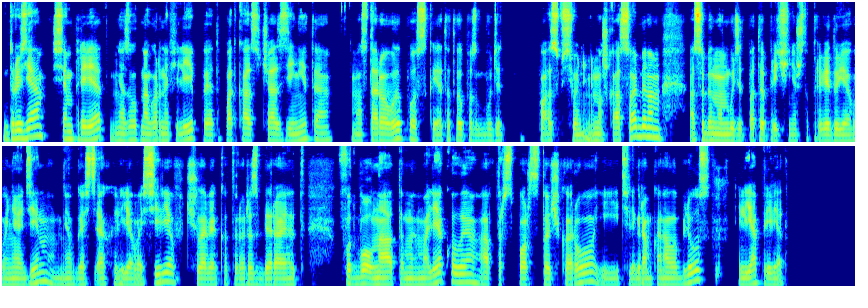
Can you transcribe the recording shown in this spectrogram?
Друзья, всем привет! Меня зовут Нагорный Филипп, и это подкаст «Час Зенита». У нас второй выпуск, и этот выпуск будет сегодня немножко особенным. Особенно он будет по той причине, что проведу я его не один. У меня в гостях Илья Васильев, человек, который разбирает футбол на атомы и молекулы, автор sports.ru и телеграм-канала Blues. Илья, привет!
